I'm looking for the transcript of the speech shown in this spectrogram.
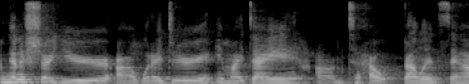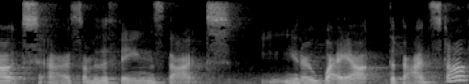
I'm going to show you uh, what I do in my day um, to help balance out uh, some of the things that, you know, weigh out the bad stuff.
